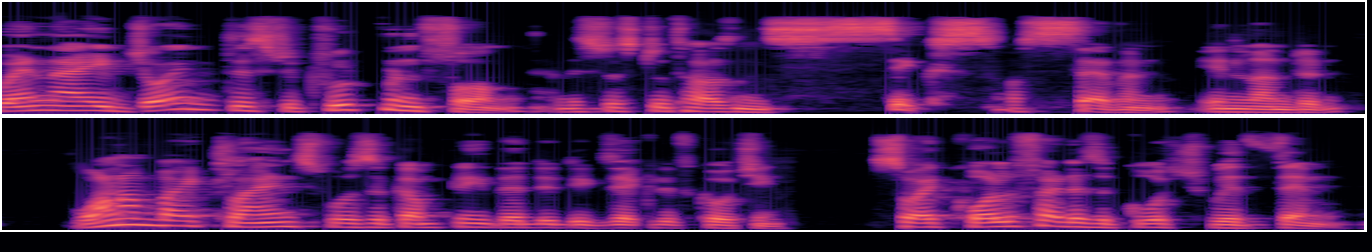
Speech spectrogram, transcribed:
When i joined this recruitment firm and this was 2006 or 7 in london one of my clients was a company that did executive coaching. So i qualified as a coach with them.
